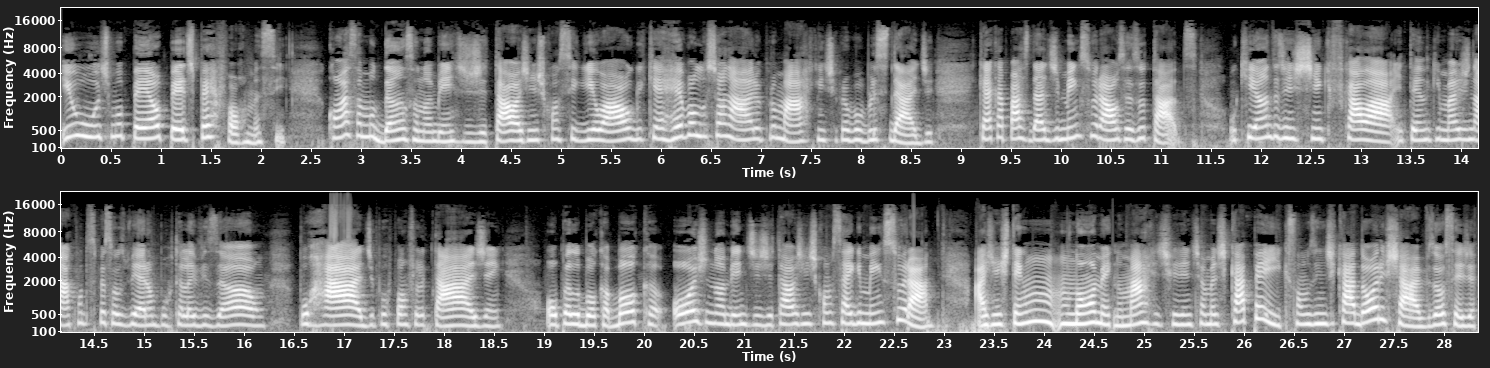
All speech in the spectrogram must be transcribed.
E o último P é o P de performance. Com essa mudança no ambiente digital, a gente conseguiu algo que é revolucionário para o marketing e para a publicidade, que é a capacidade de mensurar os resultados. O que antes a gente tinha que ficar lá e tendo que imaginar quantas pessoas vieram por televisão, por rádio, por panfletagem, ou pelo boca a boca, hoje no ambiente digital a gente consegue mensurar. A gente tem um, um nome no marketing que a gente chama de KPI, que são os indicadores chaves, ou seja,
